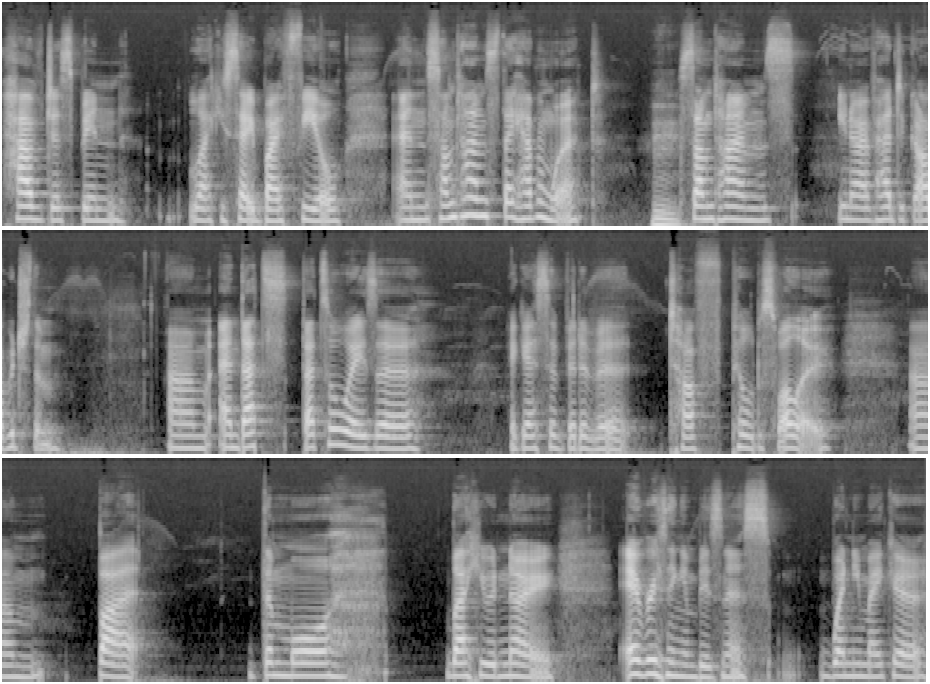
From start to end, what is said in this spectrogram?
have just been, like you say, by feel. And sometimes they haven't worked. Hmm. Sometimes, you know, I've had to garbage them. Um, and that's that's always a, I guess, a bit of a tough pill to swallow. Um, but the more, like you would know, everything in business, when you make a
